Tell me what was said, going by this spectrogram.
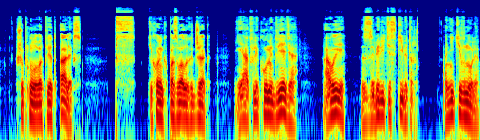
— шепнула в ответ Алекс. «Псс!» — тихонько позвал их Джек. «Я отвлеку медведя, а вы заберите скипетр». Они кивнули.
